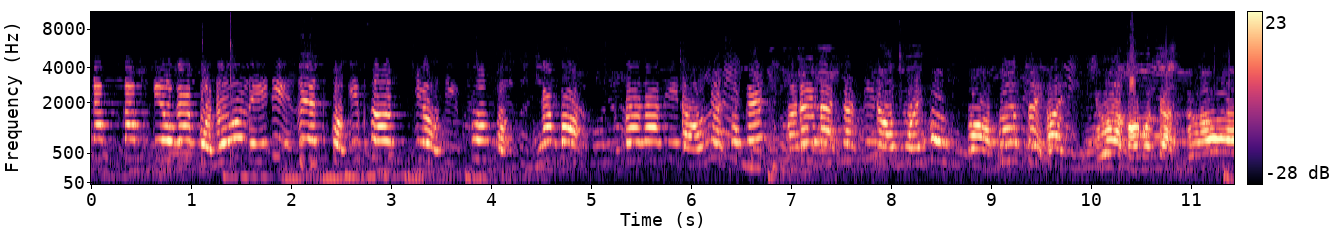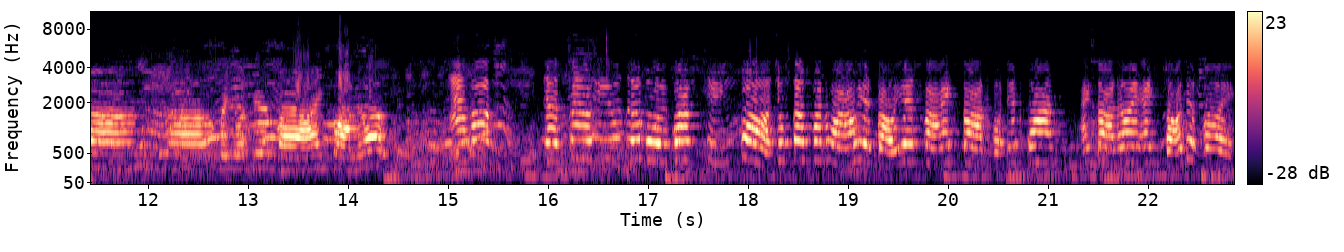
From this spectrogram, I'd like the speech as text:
55 kg của nữ Lý Thị Duyên của Kim Sơn, Triệu Thị Phương của Cam Bòn ra ra thi đấu trận chung kết và đây là trận thi đấu cuối cùng của môn đẩy gậy. Chưa, còn một trận giữa uh, bình luận viên và anh Toàn nữa. À vâng, trận giao hữu giữa Bùi Quang Chính của Trung tâm Văn hóa huyện Bảo Yên và anh Toàn của Tuyên Quang. Anh Toàn ơi, anh quá tuyệt vời.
